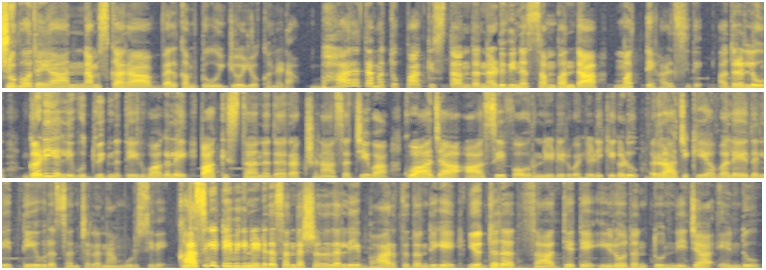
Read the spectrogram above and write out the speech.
ಶುಭೋದಯ, ನಮಸ್ಕಾರ, welcome to Yoyo Kannada. Bharat ಮತ್ತು ಪಾಕಿಸ್ತಾನದ ನಡುವಿನ ಸಂಬಂಧ ಮತ್ತೆ ಹಳಸಿದೆ. ಅದರಲ್ಲೂ ಗಡಿಯಲ್ಲಿ ಉದ್ವಿಗ್ನತೆ ಇರುವಾಗಲೇ ಪಾಕಿಸ್ತಾನದ ರಕ್ಷಣಾ ಸಚಿವ ಕ್ವಾಜಾ ಆಸಿಫ್ ಅವರು ನೀಡಿರುವ ಹೇಳಿಕೆಗಳು ರಾಜಕೀಯ ವಲಯದಲ್ಲಿ ತೀವ್ರ ಸಂಚಲನ ಮೂಡಿಸಿವೆ. ಖಾಸಗಿ ಟಿವಿಗೆ ನೀಡಿದ ಸಂದರ್ಶನದಲ್ಲಿ ಭಾರತದೊಂದಿಗೆ ಯುದ್ಧದ ಸಾಧ್ಯತೆ ಇರೋದಂತೂ ನಿಜ ಎಂದು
